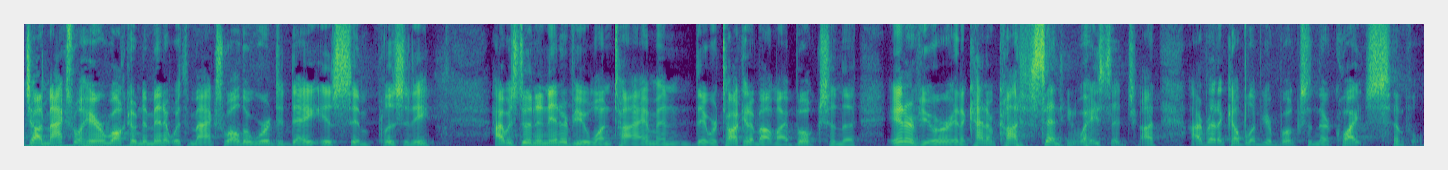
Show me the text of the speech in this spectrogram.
John Maxwell here. Welcome to Minute with Maxwell. The word today is simplicity. I was doing an interview one time and they were talking about my books, and the interviewer, in a kind of condescending way, said, John, I've read a couple of your books and they're quite simple.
